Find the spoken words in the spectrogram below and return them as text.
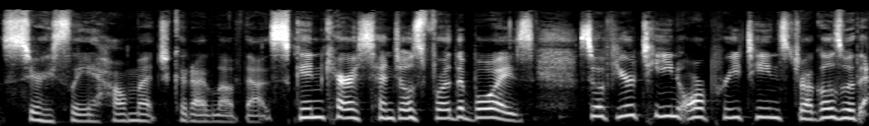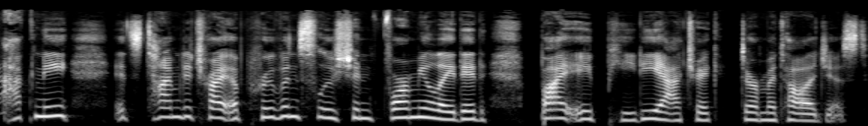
Seriously, how much could I love that? Skincare essentials for the boys. So if your teen or preteen struggles with acne, it's time to try a proven solution formulated by a pediatric dermatologist.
